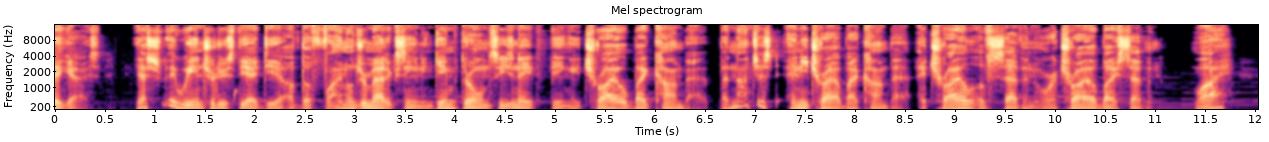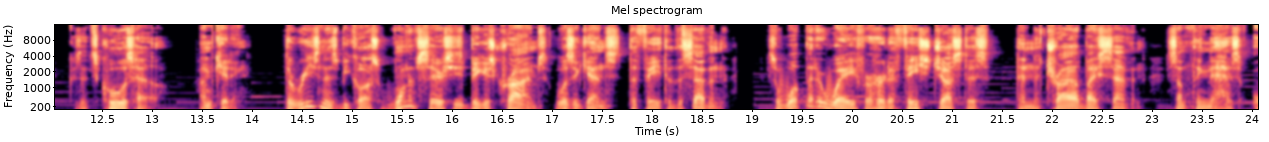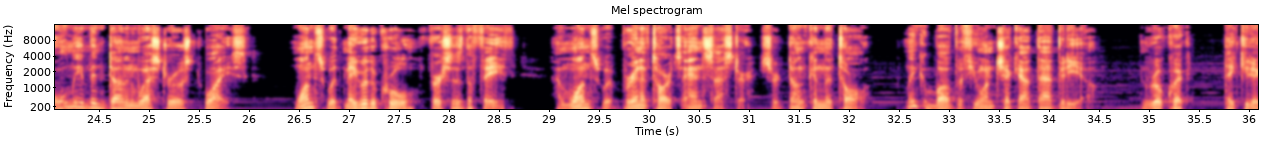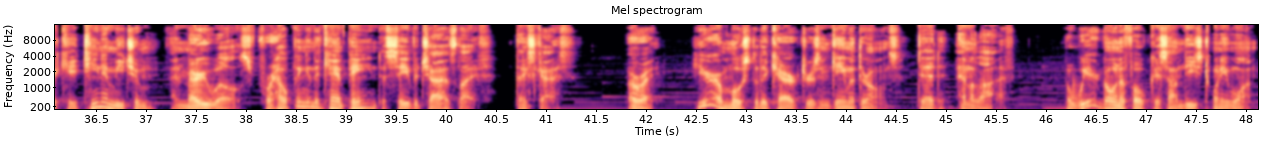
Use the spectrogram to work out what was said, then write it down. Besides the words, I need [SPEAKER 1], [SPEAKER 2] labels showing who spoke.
[SPEAKER 1] Hey guys, yesterday we introduced the idea of the final dramatic scene in Game of Thrones Season 8 being a trial by combat, but not just any trial by combat, a trial of seven or a trial by seven. Why? Because it's cool as hell. I'm kidding. The reason is because one of Cersei's biggest crimes was against the faith of the Seven. So, what better way for her to face justice than the trial by seven, something that has only been done in Westeros twice? Once with Maegor the Cruel versus the Faith, and once with Brienne of Tarth's ancestor, Sir Duncan the Tall. Link above if you want to check out that video. And real quick, thank you to Katina Meacham and Mary Wells for helping in the campaign to save a child's life. Thanks, guys. Alright, here are most of the characters in Game of Thrones, dead and alive. But we are going to focus on these 21.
